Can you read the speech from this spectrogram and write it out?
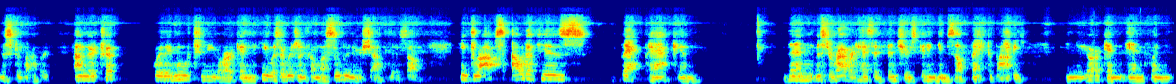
Mr. Robert, on their trip where they moved to New York, and he was originally from a souvenir shop there. So he drops out of his backpack, and then Mr. Robert has adventures getting himself back to Bobby in New York, and and when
